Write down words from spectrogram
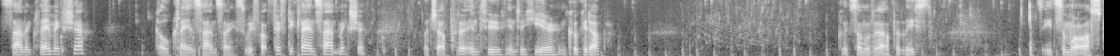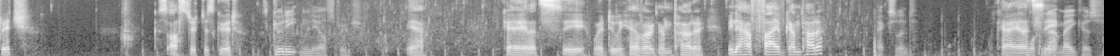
Sand and clay mixture. Oh, clay and sand, sorry. So we've got 50 clay and sand mixture, which I'll put into into here and cook it up. Cook some of it up at least. Let's eat some more ostrich. Because ostrich is good. It's good eating the ostrich. Yeah. Okay, let's see. Where do we have our gunpowder? We now have five gunpowder. Excellent. Okay, let's what can see. that make us?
